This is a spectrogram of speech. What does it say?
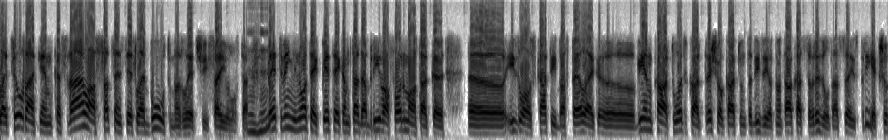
lai cilvēkiem, kas vēlās sacensties, lai būtu mazliet šī sajūta. Mm -hmm. Bet viņi notiek pietiekam tādā brīvā formātā, ka uh, izlauzes kārtībā spēlē uh, vienu kārtu, otru kārtu, trešo kārtu un tad izjūt no tā, kāds tev rezultāts veids priekšu.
